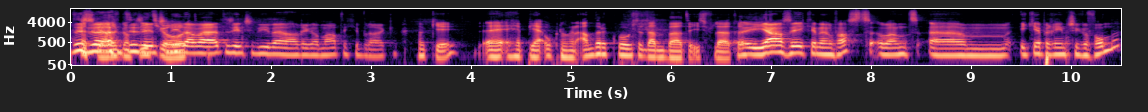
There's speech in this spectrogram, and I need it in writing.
dus, uh, het, is eentje die dat wij, het is eentje die wij al regelmatig gebruiken. Oké. Uh, heb jij ook nog een andere quote dan buiten is fluiten? Uh, ja, zeker en vast. Want um, ik heb er eentje gevonden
